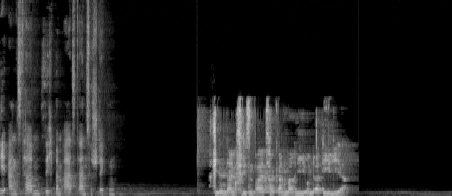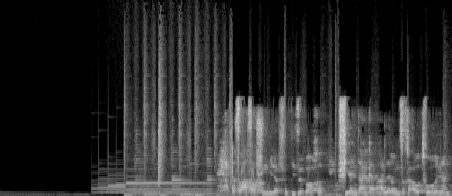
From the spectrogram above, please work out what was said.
die Angst haben, sich beim Arzt anzustecken. Vielen Dank für diesen Beitrag an Marie und Adelia. Das war's auch schon wieder für diese Woche. Vielen Dank an alle unsere Autorinnen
